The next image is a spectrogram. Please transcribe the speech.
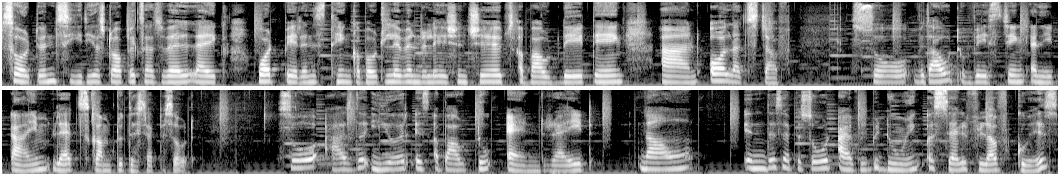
certain serious topics as well like what parents think about live in relationships about dating and all that stuff so, without wasting any time, let's come to this episode. So, as the year is about to end, right now, in this episode, I will be doing a self love quiz,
